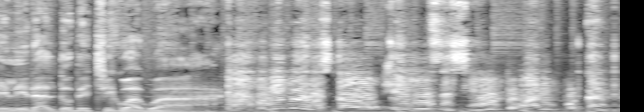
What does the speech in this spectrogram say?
El Heraldo de Chihuahua. Estado hemos decidido tomar importantes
